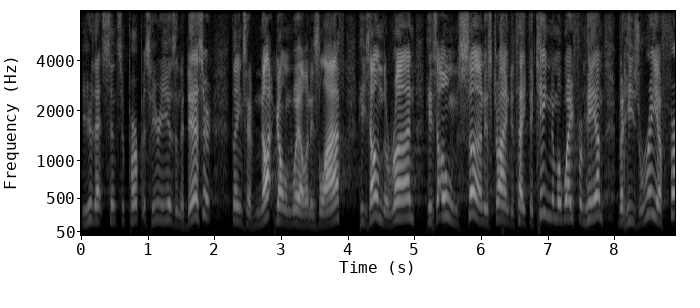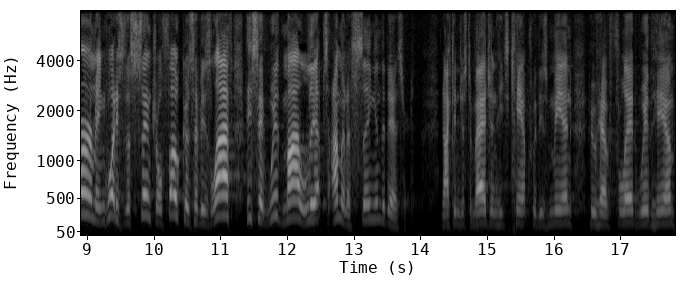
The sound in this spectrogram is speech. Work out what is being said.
You hear that sense of purpose? Here he is in the desert. Things have not gone well in his life. He's on the run. His own son is trying to take the kingdom away from him, but he's reaffirming what is the central focus of his life. He said, With my lips, I'm going to sing in the desert. And I can just imagine he's camped with his men who have fled with him,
